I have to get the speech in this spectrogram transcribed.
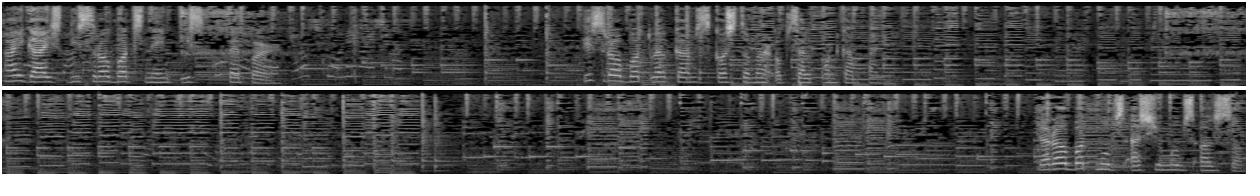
Hi guys, this robot's name is Pepper. This robot welcomes customer of cell phone company. The robot moves as she moves also.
